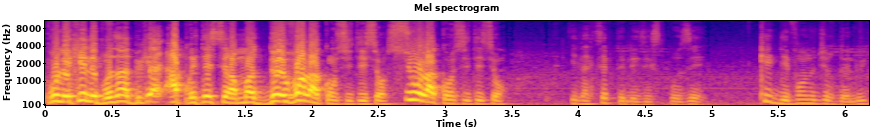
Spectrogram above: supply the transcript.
pour lequel le président République a prêté serment devant la Constitution, sur la Constitution, il accepte de les exposer. Que devons-nous dire de lui?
